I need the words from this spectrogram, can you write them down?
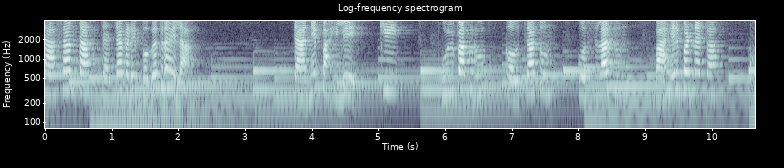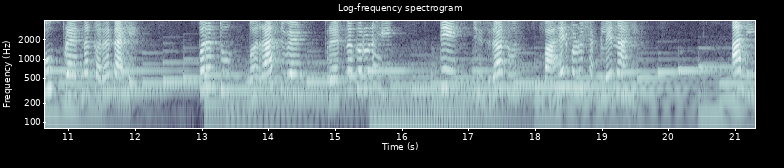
तासान तास त्याच्याकडे बघत राहिला. त्याने पाहिले की फुलपाखरू कवचातून कोसलातून बाहेर पडण्याचा खूप प्रयत्न करत आहे. परंतु बराच वेळ प्रयत्न करूनही ते छिद्रातून बाहेर पडू शकले नाही. आणि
